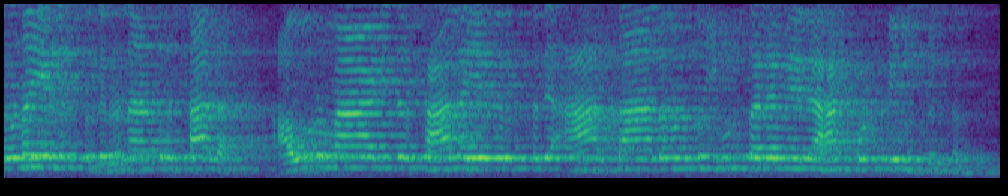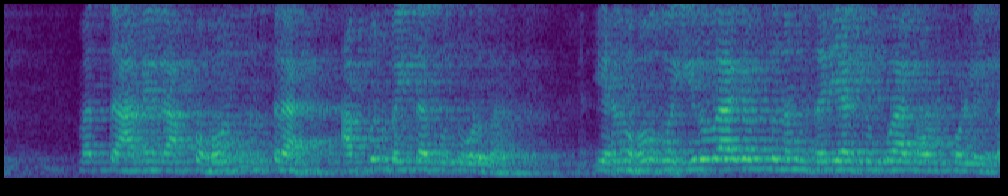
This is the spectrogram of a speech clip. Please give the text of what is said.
ಋಣ ಏನಿರ್ತದೆ? ಋಣ ಅಂದ್ರೆ ಸಾಲ. ಅವರು ಮಾಡಿದ ಸಾಲ ಏನಿರ್ತದೆ? ಆ ಸಾಲವನ್ನು ಇವನ್ ತಲೆ ಮೇಲೆ ಹಾಕೊಂಡು ತೀರಿಸ್ಬೇಕಂತೆ ಮತ್ತೆ ಆಮೇಲೆ ಅಪ್ಪ ಹೋದ ನಂತರ ಅಪ್ಪನ ಬೈತಾ ಕೂತ್ಕೊಳ್ಬಾರ್ದು. ಏನು ಹೋಗುವ, ಇರುವಾಗಂತೂ ನಮ್ಗೆ ಸರಿಯಾಗಿ ಸುಖವಾಗಿ ನೋಡ್ಕೊಳ್ಳಿಲ್ಲ.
